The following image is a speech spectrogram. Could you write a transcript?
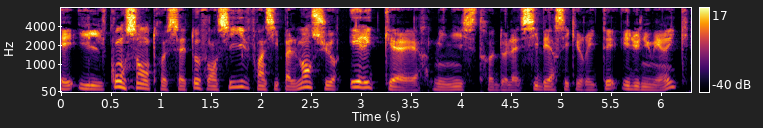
et il concentre cette offensive principalement sur Éric Kerr, ministre de la cybersécurité et du numérique,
